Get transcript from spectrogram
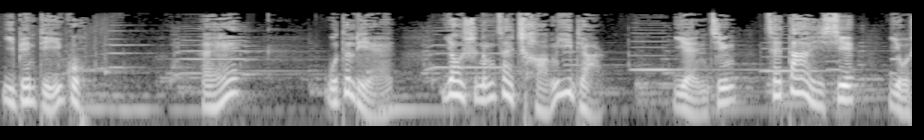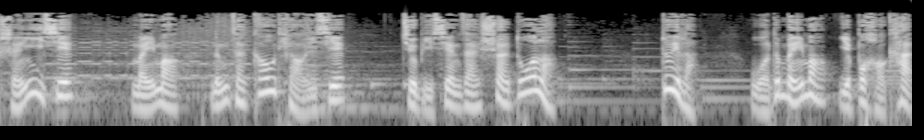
一边嘀咕：“哎，我的脸要是能再长一点儿，眼睛再大一些，有神一些，眉毛能再高挑一些，就比现在帅多了。对了，我的眉毛也不好看，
